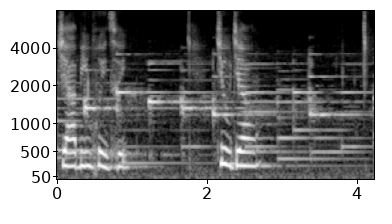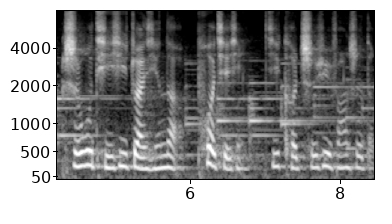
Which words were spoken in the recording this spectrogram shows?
嘉宾荟萃，就将食物体系转型的迫切性及可持续方式等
